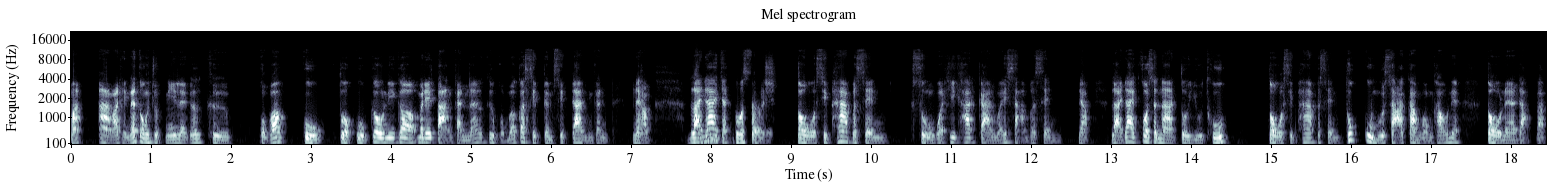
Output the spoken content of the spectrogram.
มาอ่ามาถึงณตรงจุดนี้เลยก็คือ ผมว่ากูตัว Google นี่ก็ไม่ได้ต่างกันนะก็คือผมว่าก็ 10 เต็ม 10 ได้เหมือนกันนะครับรายได้จากตัว Search โต 15% สูงกว่าที่คาดการไว้3%นะครับรายได้โฆษณาตัว YouTube โต 15%ทุกกลุ่มอุตสาหกรรมของเขาเนี่ยโตในระดับแบบ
